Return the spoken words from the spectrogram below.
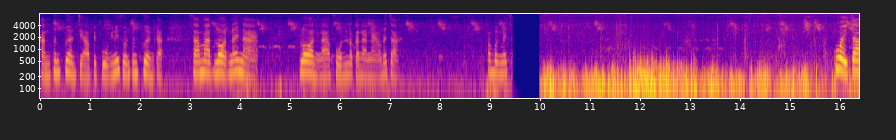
ขันเพื่อนๆจะเอาไปปลูกอยู่ในสวนเพื่อนๆกะสามารถรอดได้หนาร้อนหนาฝนแล้วก็หนาหนาวนะจ๊ะ ข้าเบิ่งนะจ๊ะกล้วยจ้า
